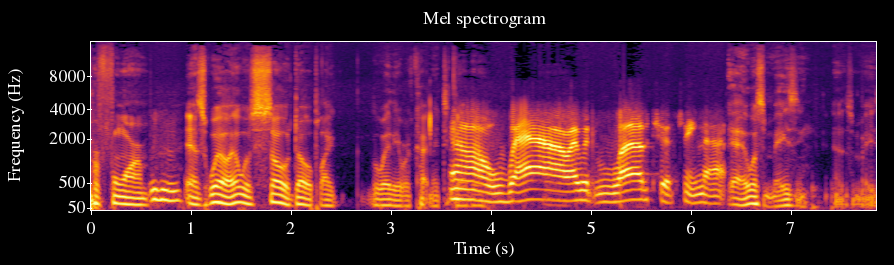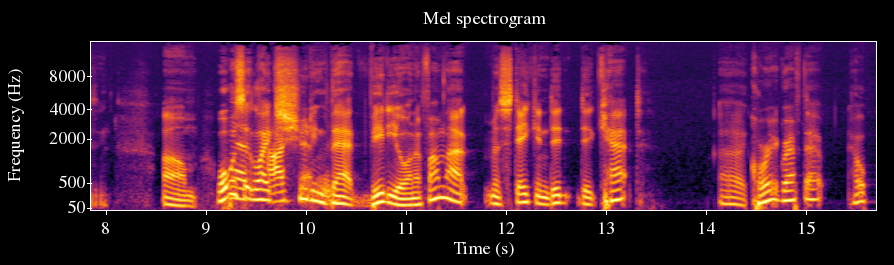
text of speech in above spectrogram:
perform as well. It was so dope, like the way they were cutting it together. Oh, wow. I would love to have seen that. Yeah, it was amazing. It was amazing. Um, what was That's it like awesome. shooting that video? And if I'm not mistaken, did did Cat uh, choreograph that? Help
